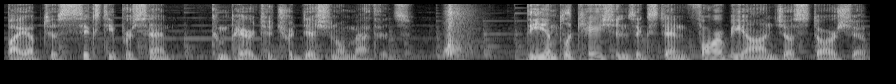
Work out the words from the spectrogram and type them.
by up to 60% compared to traditional methods. The implications extend far beyond just Starship.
